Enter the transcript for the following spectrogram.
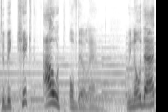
to be kicked out of their land. We know that,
